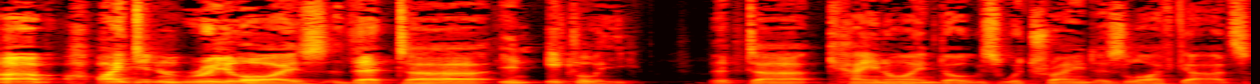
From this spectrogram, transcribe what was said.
Um, I didn't realise that uh, in Italy that uh, canine dogs were trained as lifeguards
